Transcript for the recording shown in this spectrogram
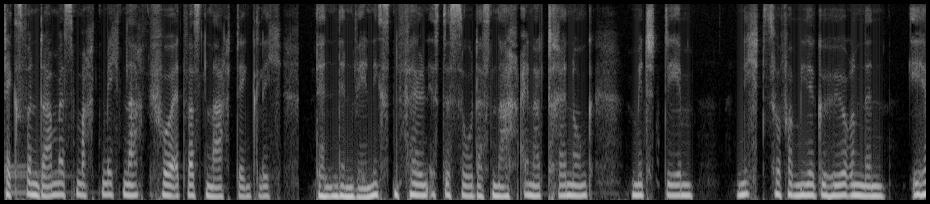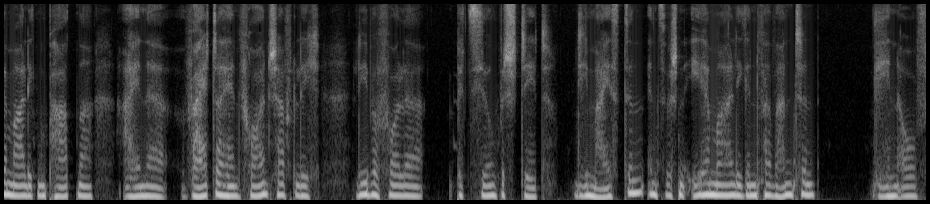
Text von damals macht mich nach wie vor etwas nachdenklich, denn in den wenigsten Fällen ist es so, dass nach einer Trennung mit dem nicht zur Familie gehörenden ehemaligen Partner eine weiterhin freundschaftlich liebevolle Beziehung besteht. Die meisten inzwischen ehemaligen Verwandten gehen auf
